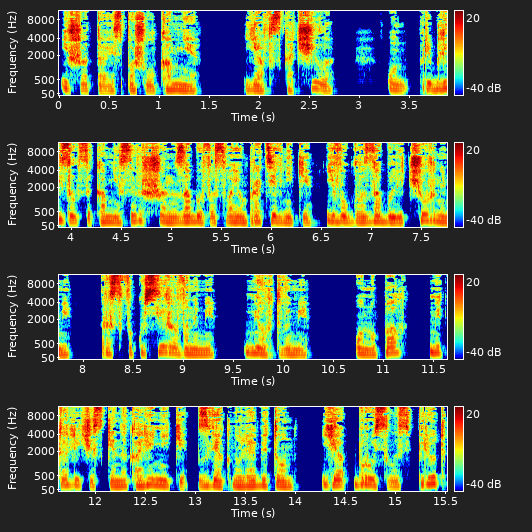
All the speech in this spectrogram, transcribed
и, шатаясь, пошел ко мне. Я вскочила. Он приблизился ко мне, совершенно забыв о своем противнике. Его глаза были черными, расфокусированными, мертвыми. Он упал, металлические наколенники звякнули о бетон. Я бросилась вперед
